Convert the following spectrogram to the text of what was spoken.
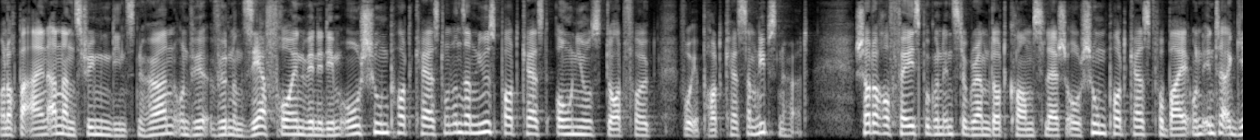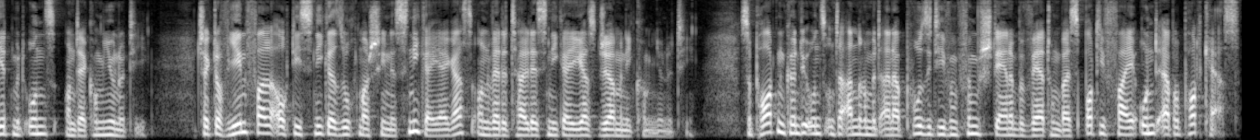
und auch bei allen anderen Streamingdiensten hören. Und wir würden uns sehr freuen, wenn ihr dem Oshun Podcast und unserem News Podcast O-News dort folgt, wo ihr Podcasts am liebsten hört. Schaut auch auf Facebook und Instagram.com slash Podcast vorbei und interagiert mit uns und der Community. Checkt auf jeden Fall auch die Sneaker-Suchmaschine Sneakerjägers und werdet Teil der Sneakerjägers Germany Community. Supporten könnt ihr uns unter anderem mit einer positiven 5-Sterne-Bewertung bei Spotify und Apple Podcasts.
